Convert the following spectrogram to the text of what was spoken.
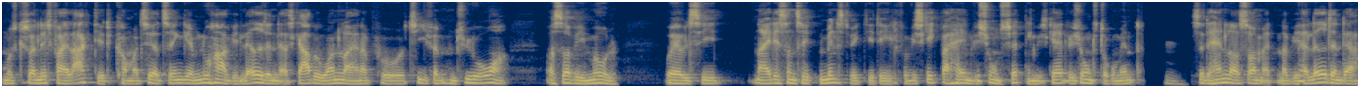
måske så lidt fejlagtigt, kommer til at tænke, jamen nu har vi lavet den der skarpe one-liner på 10, 15, 20 år, og så er vi i mål. Hvor jeg vil sige, nej, det er sådan set den mindst vigtige del, for vi skal ikke bare have en visionssætning, vi skal have et visionsdokument. Mm. Så det handler også om, at når vi har lavet den der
